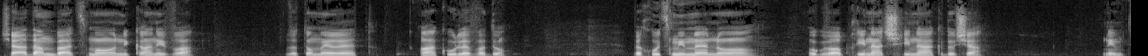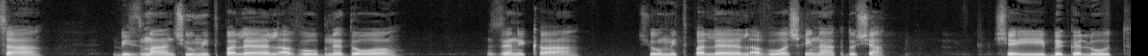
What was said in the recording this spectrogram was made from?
שהאדם בעצמו נקרא נברא. זאת אומרת, רק הוא לבדו. וחוץ ממנו הוא כבר בחינת שכינה הקדושה. נמצא בזמן שהוא מתפלל עבור בני דורו, זה נקרא שהוא מתפלל עבור השכינה הקדושה, שהיא בגלות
